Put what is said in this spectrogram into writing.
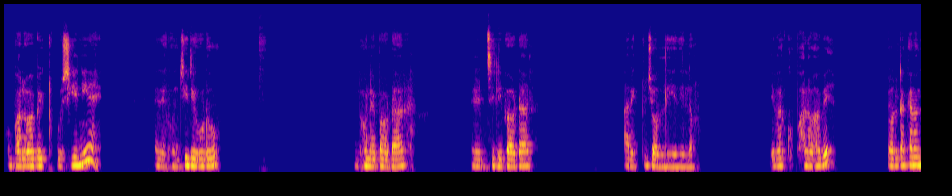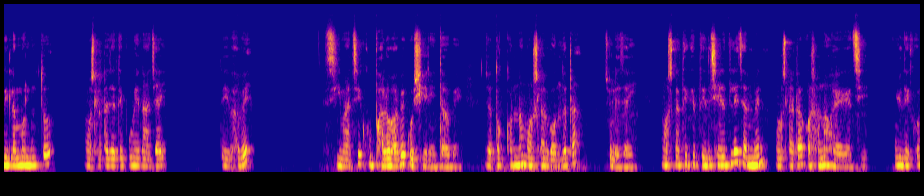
খুব ভালোভাবে একটু কষিয়ে নিয়ে দেখুন জিরে গুঁড়ো, ধনে পাউডার, রেড চিলি পাউডার, আর একটু জল দিয়ে দিলাম। এবার খুব ভালোভাবে জলটা কেন দিলাম বলুন তো? মশলাটা যাতে পুড়ে না যায়। তো এইভাবে সিম আছে, খুব ভালোভাবে কষিয়ে নিতে হবে। যতক্ষণ না মশলার গন্ধটা চলে যায়। মশলা থেকে তেল ছেড়ে দিলে জানবেন মশলাটা কষানো হয়ে গেছে। দেখুন,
